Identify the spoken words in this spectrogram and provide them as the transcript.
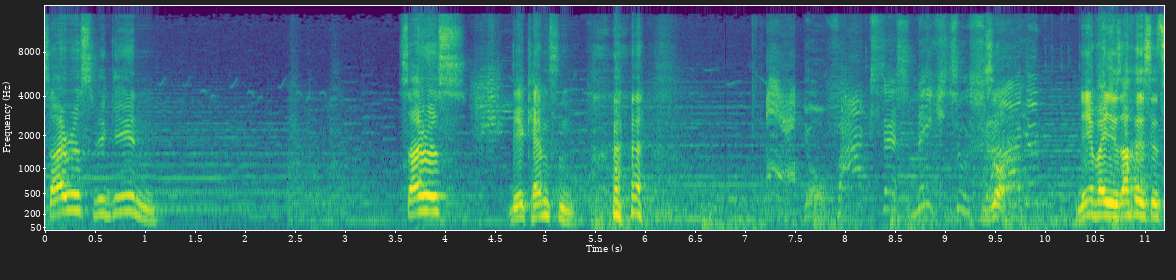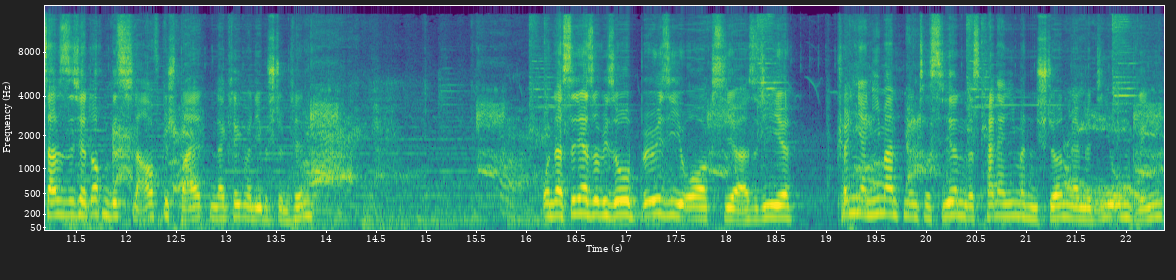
Cyrus, wir gehen. Cyrus, wir kämpfen. Du wagst es, mich zu So. schlagen? Nee, weil die Sache ist, jetzt haben sie sich ja doch ein bisschen aufgespalten, da kriegen wir die bestimmt hin. Und das sind ja sowieso böse Orks hier, also die können ja niemanden interessieren, das kann ja niemanden stören, wenn wir die umbringen.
